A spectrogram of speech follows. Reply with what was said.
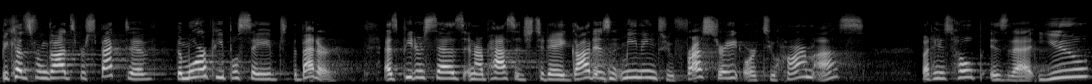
Because from God's perspective, the more people saved, the better. As Peter says in our passage today, God isn't meaning to frustrate or to harm us, but his hope is that you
